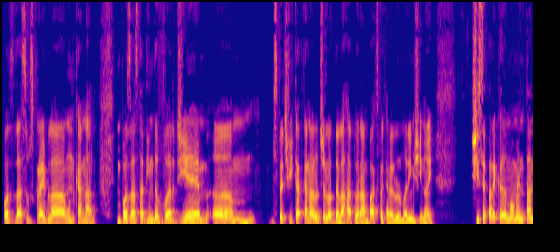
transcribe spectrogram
poți da subscribe la un canal. În poza asta din The Verge e um, specificat canalul celor de la Hardware Unbox pe care îl urmărim și noi și se pare că momentan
